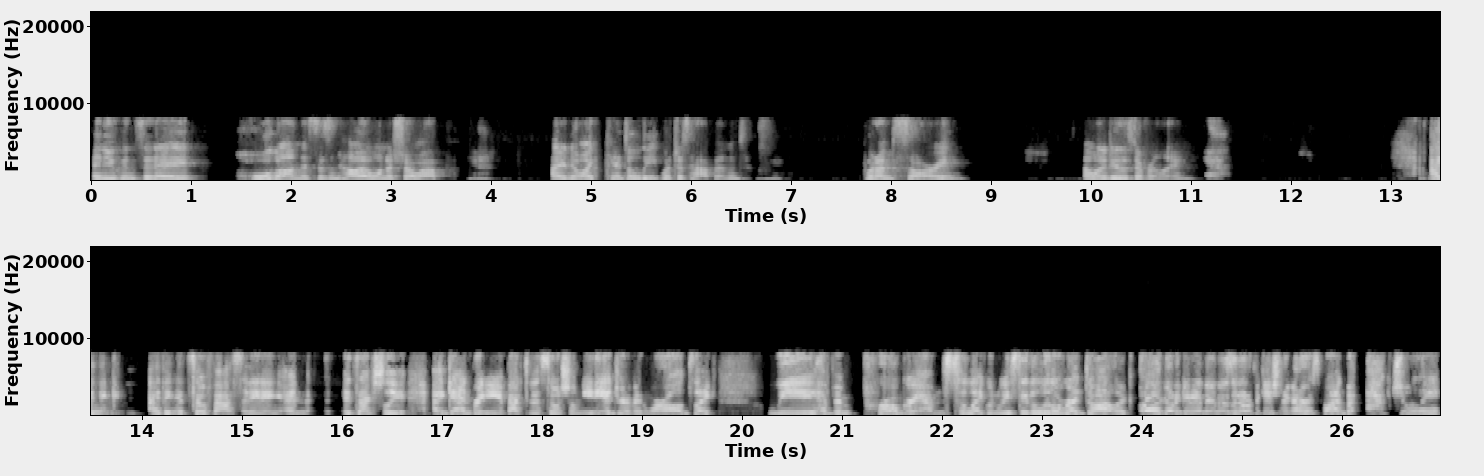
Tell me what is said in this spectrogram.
and you can say, hold on, this isn't how I want to show up. Yeah. I know I can't delete what just happened, mm-hmm. but I'm sorry. I want to do this differently. Yeah. I think I think it's so fascinating and it's actually again bringing it back to the social media driven world like we have been programmed to like when we see the little red dot like oh i gotta get in there there's a notification i gotta respond but actually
